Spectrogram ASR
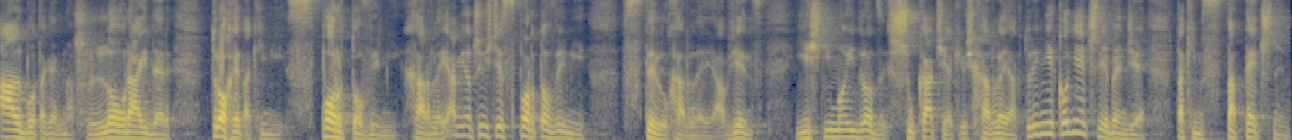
albo tak jak nasz lowrider, trochę takimi sportowymi Harley'ami, oczywiście sportowymi w stylu Harley'a, więc jeśli moi drodzy szukacie jakiegoś Harley'a, który niekoniecznie będzie takim statecznym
